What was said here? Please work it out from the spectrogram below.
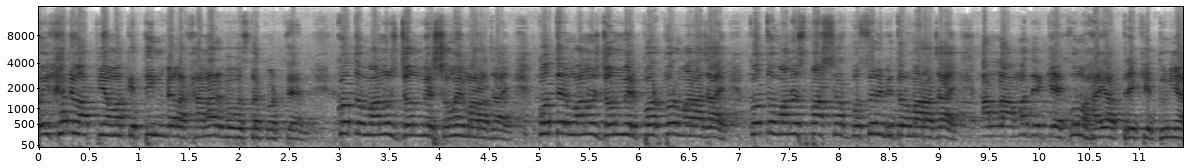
ওইখানেও আপনি আমাকে তিন বেলা খানার ব্যবস্থা করতেন। কত মানুষ জন্মের সময় মারা যায়, কত মানুষ জন্মের পর পর মারা যায়, কত মানুষ পাঁচ সাত বছরের ভিতর মারা যায়। আল্লাহ আমাদেরকে এখনও হায়াত রেখে দুনিয়া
